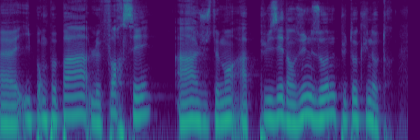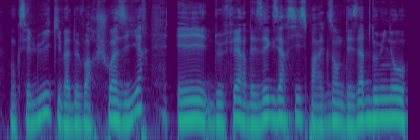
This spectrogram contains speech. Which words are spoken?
Euh, il, on peut pas le forcer à justement à puiser dans une zone plutôt qu'une autre. Donc c'est lui qui va devoir choisir et de faire des exercices, par exemple des abdominaux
